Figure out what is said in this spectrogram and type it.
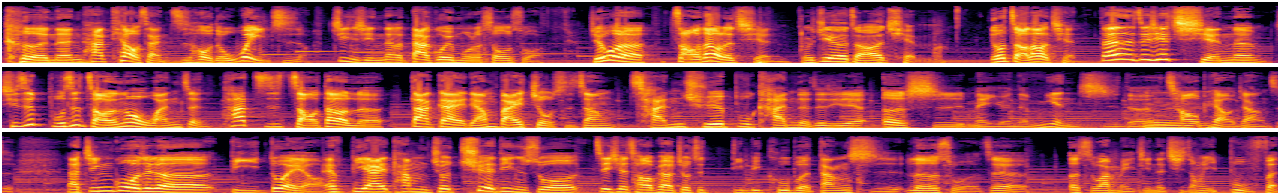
可能他跳伞之后的位置哦，进行那个大规模的搜索，结果呢，找到了钱，我记得有找到钱吗？有找到钱，但是这些钱呢，其实不是找的那么完整，他只找到了大概两百九十张残缺不堪的这些二十美元的面值的钞票，这样子。嗯、那经过这个比对哦，FBI 他们就确定说这些钞票就是 DB Cooper 当时勒索了这二十万美金的其中一部分。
